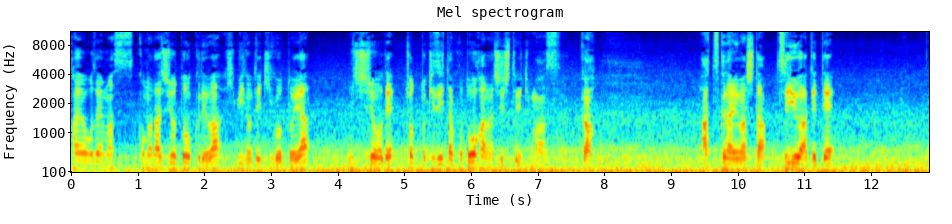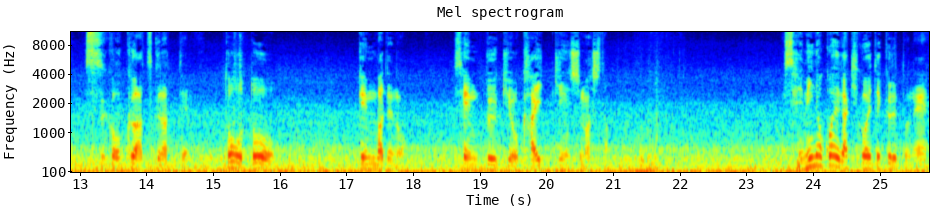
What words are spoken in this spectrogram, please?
はようございます。このラジオトークでは日々の出来事や日常でちょっと気づいたことをお話ししていきますが暑くなりました。梅雨明けてすごく暑くなってとうとう現場での扇風機を解禁しました。セミの声が聞こえてくるとね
